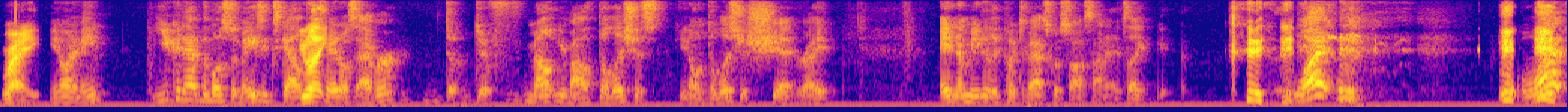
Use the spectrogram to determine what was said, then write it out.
Right. You know what I mean? You could have the most amazing scalloped like- potatoes ever, d- d- melt in your mouth, delicious, you know, delicious shit, right? And immediately put Tabasco sauce on it. It's like, what? what?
